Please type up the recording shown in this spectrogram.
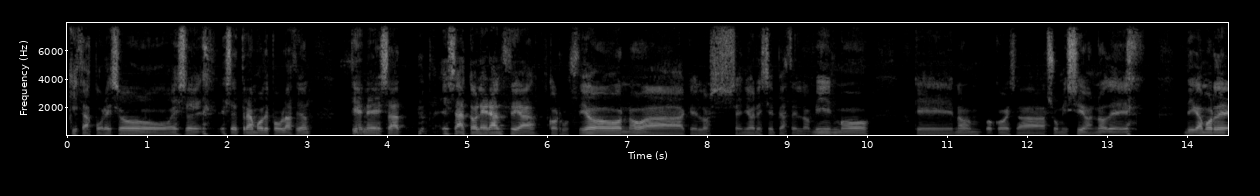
quizás por eso ese, ese tramo de población tiene esa, esa tolerancia, corrupción, ¿no? A que los señores siempre hacen lo mismo, que, ¿no? Un poco esa sumisión, ¿no? De, digamos, de,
